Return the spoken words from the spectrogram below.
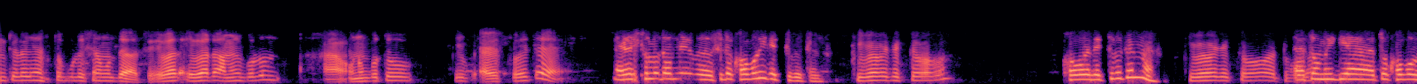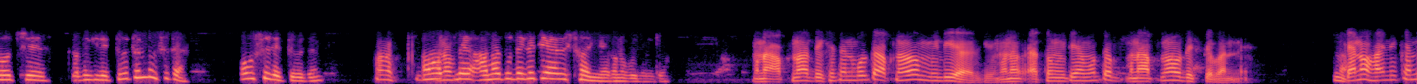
ইন্টেলিজেন্স তো পুলিশের মধ্যে আছে। এবার এবার আমি বলুন অনুব্রত কি অ্যারেস্ট হয়েছে? অ্যারেস্ট হলো তো আপনি সেটা খবরই দেখতে পেতেন। কীভাবে দেখতে পাবো? খবরে দেখতে পেতেন না? কীভাবে দেখতে পাবো এত। মিডিয়া এত খবর হচ্ছে আপনি কি দেখতে পেতেন না সেটা? অবশ্যই দেখতে পেতেন। মানে আমরা মানে তো আমরা তো দেখেছি অ্যারেস্ট হয়নি এখনও পর্যন্ত। মানে আপনারা দেখেছেন বলতে আপনারাও মিডিয়া আর কি। মানে এত মিডিয়ার মধ্যে মানে আপনারাও দেখতে পাননি। কেন হয়নি কেন?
